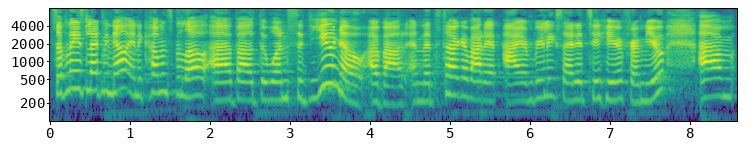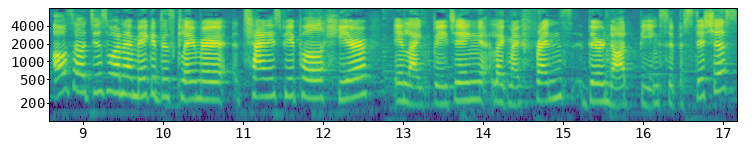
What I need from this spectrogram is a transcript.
So please let me know in the comments below about the ones that you know about and let's talk about it. I am really excited to hear from you. Um, also, just want to make a disclaimer, Chinese people here in like Beijing, like my friends, they're not being superstitious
